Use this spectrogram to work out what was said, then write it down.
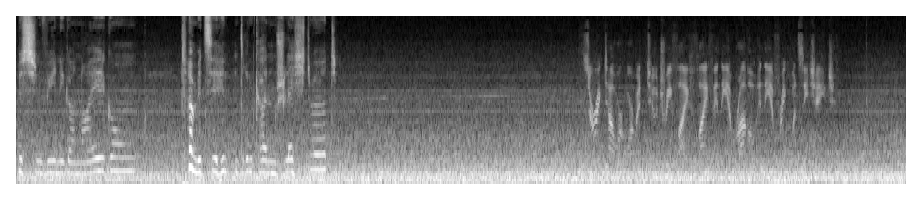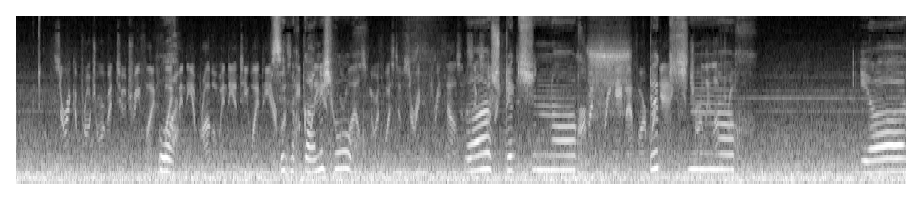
Bisschen weniger Neigung, damit es hier hinten drin keinem schlecht wird. Zurich Tower Orbit 2355 India Bravo India frequency change. Zurich approach orbit 2355 Oh. Sind noch gar nicht 828 hoch. miles northwest of Zurich 3600 Ja, feet. Stückchen noch. Orbit 3 Game FR per gang. Charlie Stückchen noch. Ja.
